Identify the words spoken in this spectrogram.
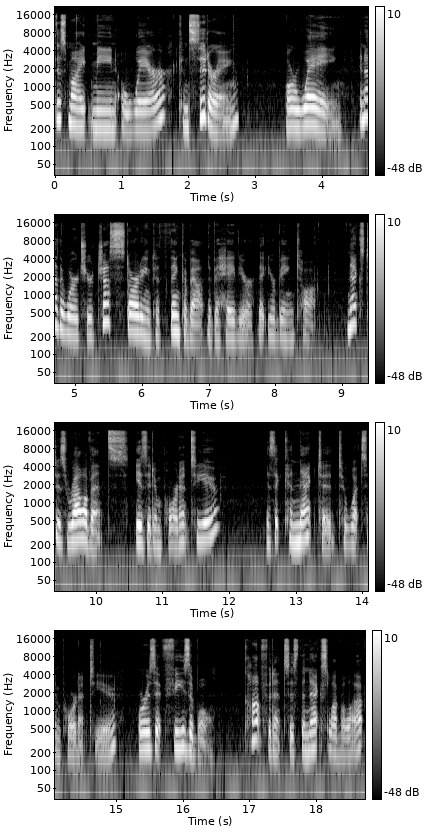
This might mean aware, considering, or weighing. In other words, you're just starting to think about the behavior that you're being taught. Next is relevance. Is it important to you? Is it connected to what's important to you? Or is it feasible? Confidence is the next level up.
